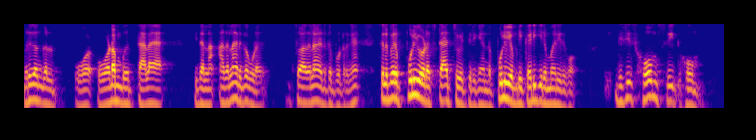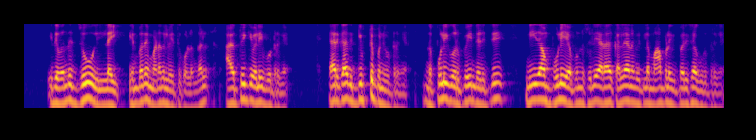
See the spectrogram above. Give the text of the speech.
மிருகங்கள் உடம்பு தலை இதெல்லாம் அதெல்லாம் இருக்கக்கூடாது. ஸோ அதெல்லாம் எடுத்து போட்டுருங்க. சில பேர் புலியோட ஸ்டாச்சு வச்சுருக்கேன். அந்த புலி அப்படி கடிக்கிற மாதிரி இருக்கும். This is home sweet home இது வந்து ஜூ இல்லை என்பதை மனதில் வைத்துக்கொள்ளுங்கள் அதை தூக்கி வெளியே போட்டுருங்க. யாருக்காவது கிஃப்ட்டு பண்ணி விட்ருங்க இந்த புலிக்கு ஒரு பெயிண்ட் அடித்து நீ தான் புலி அப்படின்னு சொல்லி யாராவது கல்யாண வீட்டில் மாப்பிள்ளைக்கு பரிசாக கொடுத்துருங்க.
